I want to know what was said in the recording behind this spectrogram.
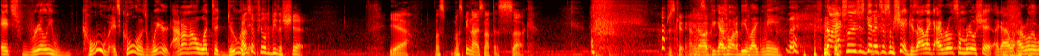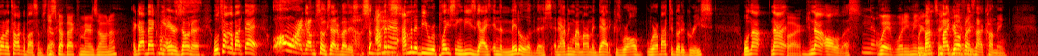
it's really cool. It's cool. It's weird. I don't know what to do with How does it. it feel to be the shit? Yeah. Must must be nice not to suck. Just kidding. I don't You know, suck. if you guys want to be like me. no, actually, let's just get into some shit because I like I wrote some real shit. Like I, I really want to talk about some stuff. Just got back from Arizona. I got back from Yes. Arizona. We'll talk about that. Oh my god, I'm so excited about this. so I'm gonna. I'm gonna be replacing these guys in the middle of this and having my mom and dad because we're all we're about to go to Greece. Well, not not Fire. not all of us. No. Wait, what do you mean? We're My, not taking my me girlfriend's every- not coming.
